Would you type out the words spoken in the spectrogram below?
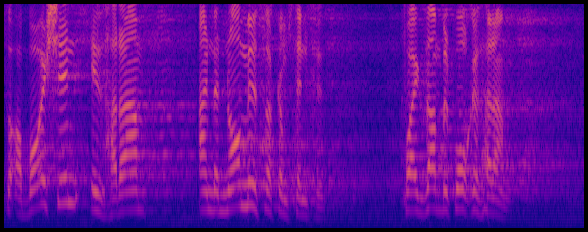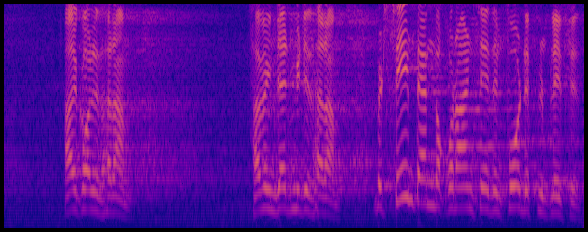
So abortion is haram under normal circumstances. For example, pork is haram. Alcohol is haram. Having dead meat is haram. But same time the Quran says in four different places.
